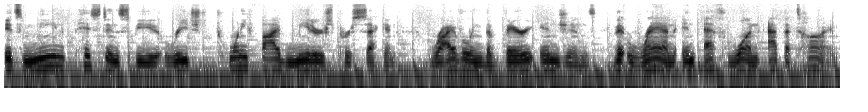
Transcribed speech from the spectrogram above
Its mean piston speed reached 25 meters per second, rivaling the very engines that ran in F1 at the time.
